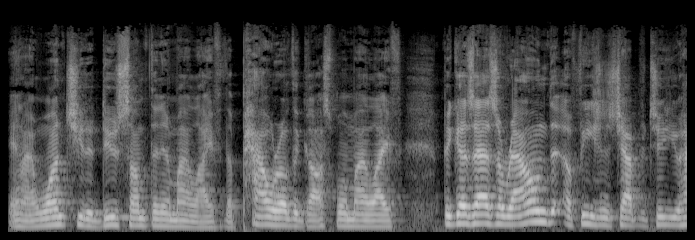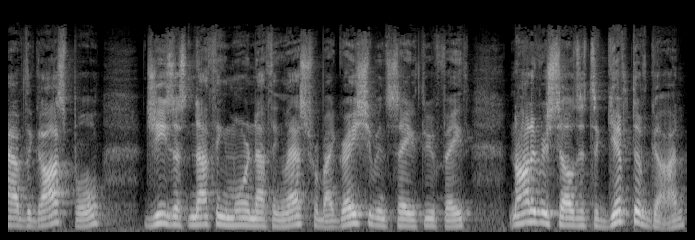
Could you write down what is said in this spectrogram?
and I want you to do something in my life, the power of the gospel in my life. Because as around Ephesians chapter 2, you have the gospel, Jesus, nothing more, nothing less. For by grace you've been saved through faith, not of yourselves. It's a gift of God.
